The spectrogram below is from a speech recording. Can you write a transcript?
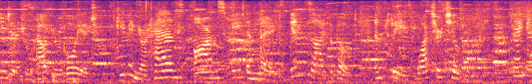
seated throughout your voyage, keeping your hands, arms, feet, and legs inside the boat. And please watch your children. Thank you.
